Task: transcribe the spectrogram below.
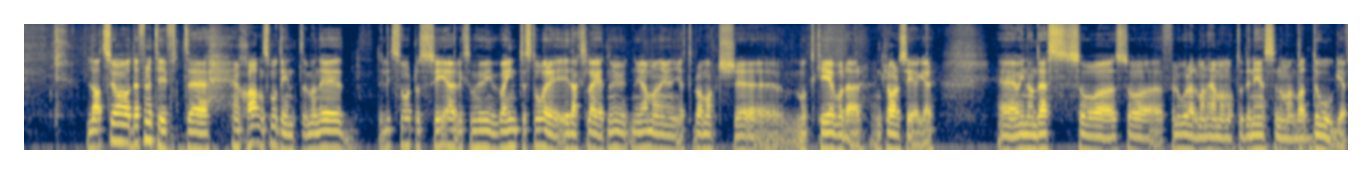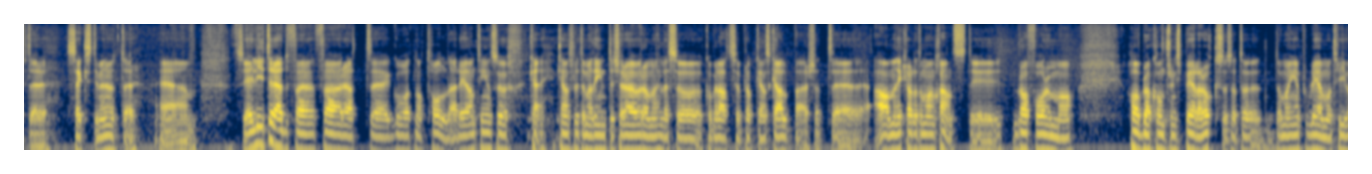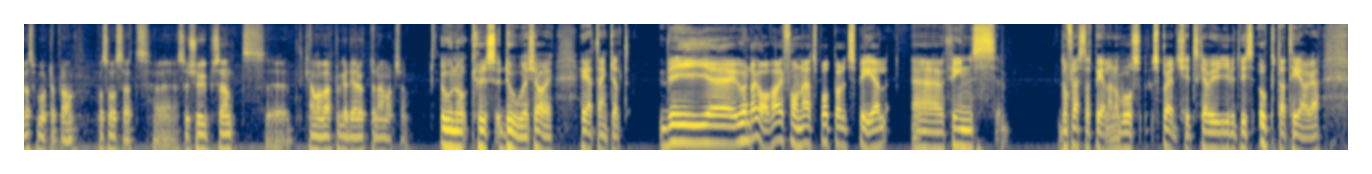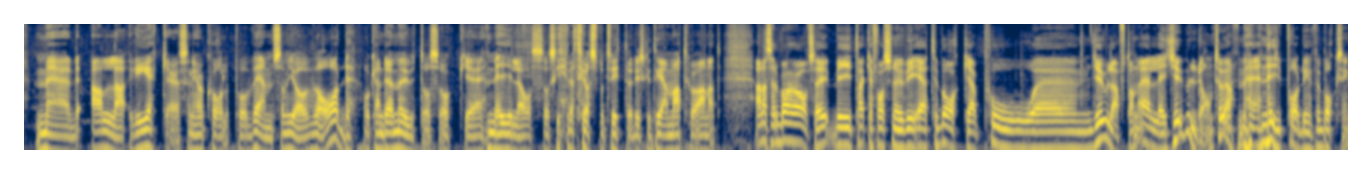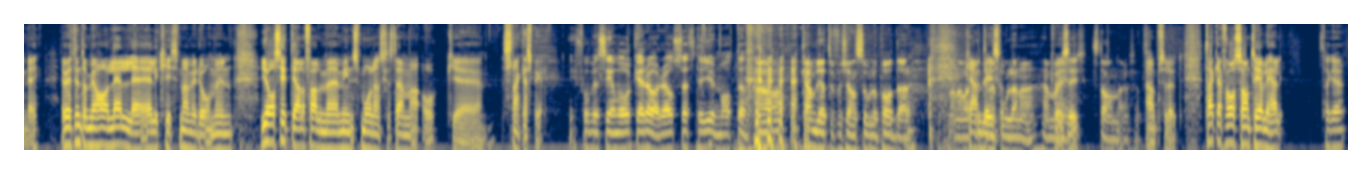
Lazio har definitivt eh, en chans mot Inter men det är, det är lite svårt att se liksom, hur, vad Inter står i, i dagsläget. Nu, nu gör man ju en jättebra match eh, mot Kevo där, en klar seger. Eh, och innan dess så, så förlorade man hemma mot Udinese när man bara dog efter 60 minuter. Eh, så jag är lite rädd för, för att eh, gå åt något håll där. Det är antingen så kan, kan sluta med att inte köra över dem eller så kommer Lazio plocka en skalp här. Så att, eh, ja men det är klart att de har en chans. Det är bra form och har bra kontringsspelare också. Så att eh, de, har inga problem att trivas på bortaplan på så sätt. Eh, så 20% eh, kan vara värt att gardera upp den här matchen. Uno kryss Due kör vi helt enkelt. Vi rundar av härifrån. Ett Sportbladet spel finns de flesta spelen och vår spreadsheet ska vi givetvis uppdatera med alla rekar så ni har koll på vem som gör vad och kan döma ut oss och eh, mejla oss och skriva till oss på Twitter och diskutera matcher och annat. Annars är det bara att höra av sig. Vi tackar för oss nu. Vi är tillbaka på eh, julafton eller juldagen tror jag med en ny podd inför Boxing Day. Jag vet inte om jag har Lelle eller Chris med mig då men jag sitter i alla fall med min småländska stämma och eh, snackar spel. Vi får väl se om vi orkar röra oss efter julmaten. Ja, kan bli att du får köra en solopodd där. Man har varit Kan ute bli med polarna hemma Precis. i stan där. Så att. Absolut. Tackar för oss och ha en trevlig helg. Tackar.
